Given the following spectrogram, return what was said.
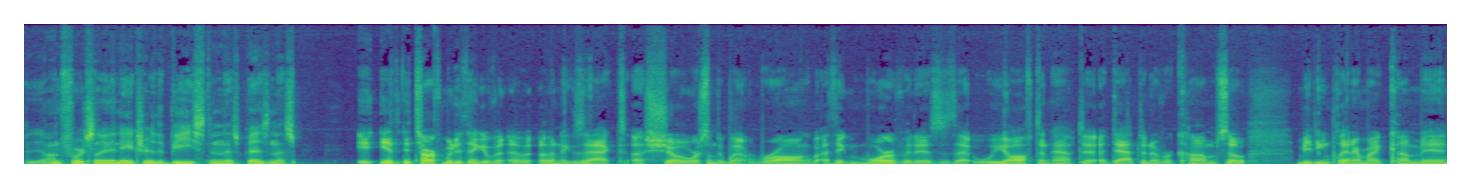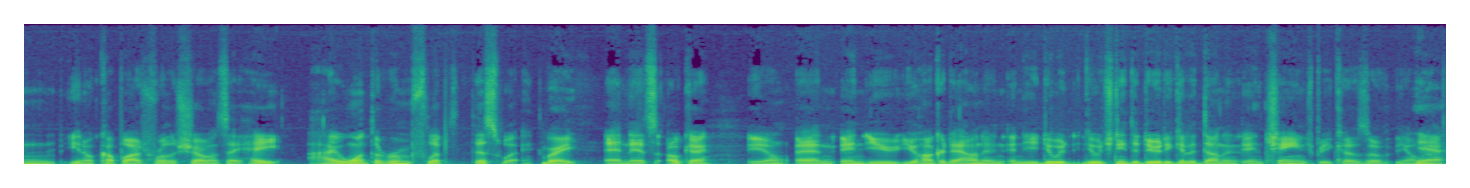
unfortunately the nature of the beast in this business. It, it, it's hard for me to think of, a, of an exact uh, show where something went wrong, but I think more of it is is that we often have to adapt and overcome. So, meeting planner might come in, you know, a couple hours before the show and say, "Hey, I want the room flipped this way," right? And it's okay, you know, and, and you, you hunker down and, and you do what do what you need to do to get it done and, and change because of you know, Yeah.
